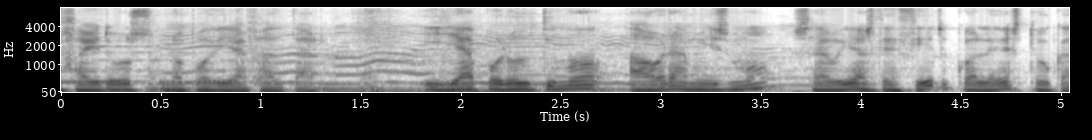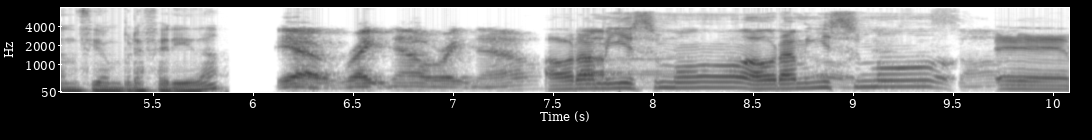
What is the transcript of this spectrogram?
este no podía faltar. Y ya por último, ahora mismo, ¿sabrías decir cuál es tu canción preferida? Ahora mismo, ahora mismo, eh,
